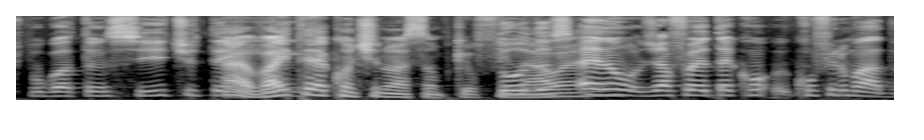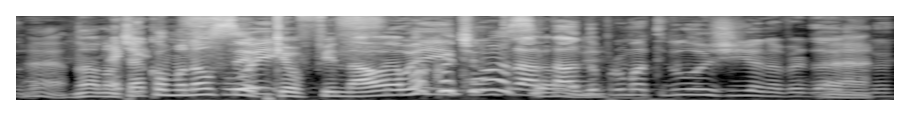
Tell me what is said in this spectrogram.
Tipo, Gotham City tem. Ah, vai ter a continuação, porque o final Todas. é... É, não, já foi até co- confirmado. né? É, não, não É tinha como não foi- ser, porque o final é uma foi continuação. contratado ali. pra uma trilogia, na verdade, É. né?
